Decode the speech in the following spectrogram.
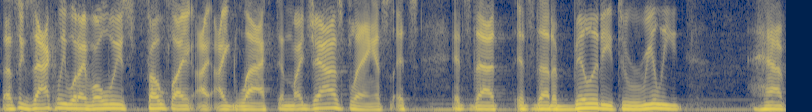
That's exactly what I've always felt like I, I lacked in my jazz playing. It's it's it's that it's that ability to really have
